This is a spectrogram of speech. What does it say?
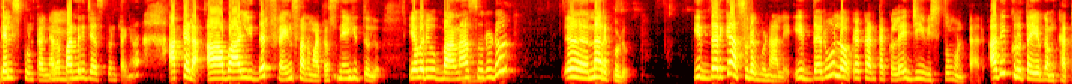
తెలుసుకుంటాం కదా. పండుగ చేసుకుంటాం కదా అక్కడ ఆ వాళ్ళిద్దరు ఫ్రెండ్స్ అన్నమాట స్నేహితులు ఎవరు బాణాసురుడు నరకుడు ఇద్దరికి అసుర గుణాలే. ఇద్దరు లోక కంటకులై జీవిస్తూ ఉంటారు. అది కృతయుగం కథ.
